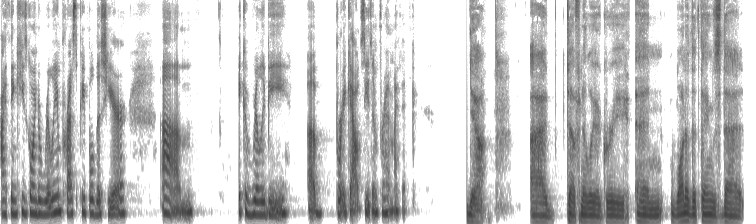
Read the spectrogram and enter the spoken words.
I think he's going to really impress people this year. Um, it could really be a breakout season for him, I think. Yeah, I definitely agree. And one of the things that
